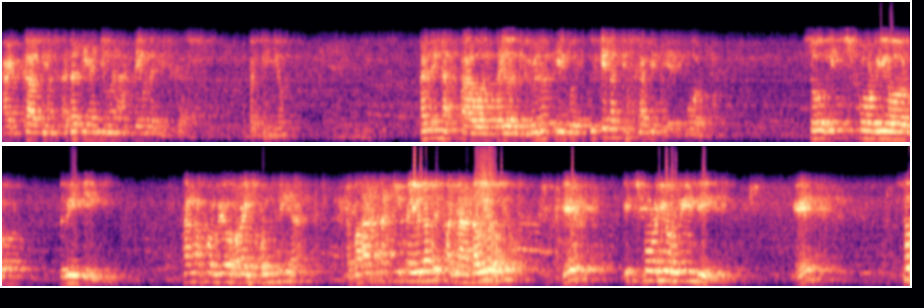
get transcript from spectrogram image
hard copies, adatihan nyo man tayo na-discuss. Pagsin nyo. Kali nakatawan tayo, we were not able, we cannot discuss it anymore. So it's for your reading. Hanga for your eyes only? Na baka nakita yun lang, pag nataw yun. Okay? It's for your reading. Okay? So,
